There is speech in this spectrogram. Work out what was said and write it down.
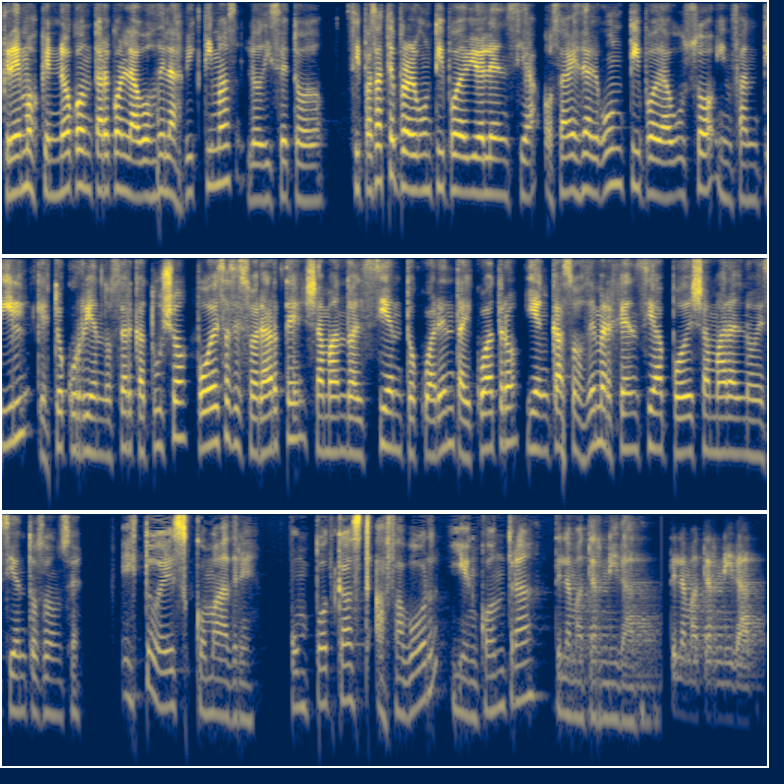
Creemos que no contar con la voz de las víctimas lo dice todo. Si pasaste por algún tipo de violencia o sabes de algún tipo de abuso infantil que esté ocurriendo cerca tuyo, podés asesorarte llamando al 144 y en casos de emergencia podés llamar al 911. Esto es Comadre, un podcast a favor y en contra de la maternidad. De la maternidad.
